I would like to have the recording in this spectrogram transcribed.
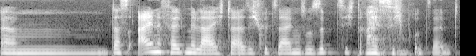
ähm, das eine fällt mir leichter. Also ich würde sagen so 70, 30 Prozent.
